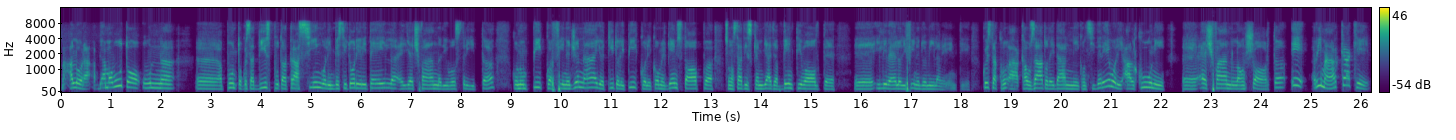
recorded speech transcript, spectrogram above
Ma allora, abbiamo avuto un eh, appunto questa disputa tra singoli investitori retail e gli hedge fund di Wall Street, con un picco a fine gennaio e titoli piccoli come il GameStop sono stati scambiati a 20 volte eh, il livello di fine 2020. Questo ha, ha causato dei danni considerevoli, alcuni eh, hedge fund long short e rimarca che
